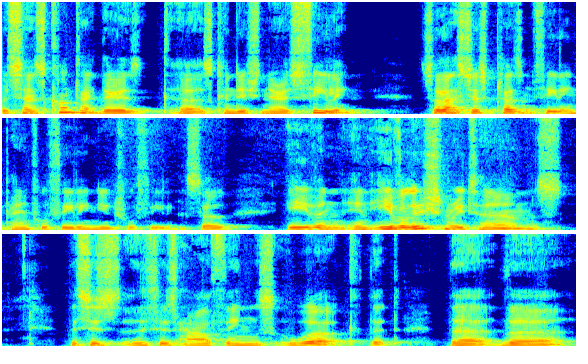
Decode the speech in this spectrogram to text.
With sense contact, there is uh, as condition there is feeling. So that's just pleasant feeling, painful feeling, neutral feeling. So even in evolutionary terms, this is this is how things work. That the the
